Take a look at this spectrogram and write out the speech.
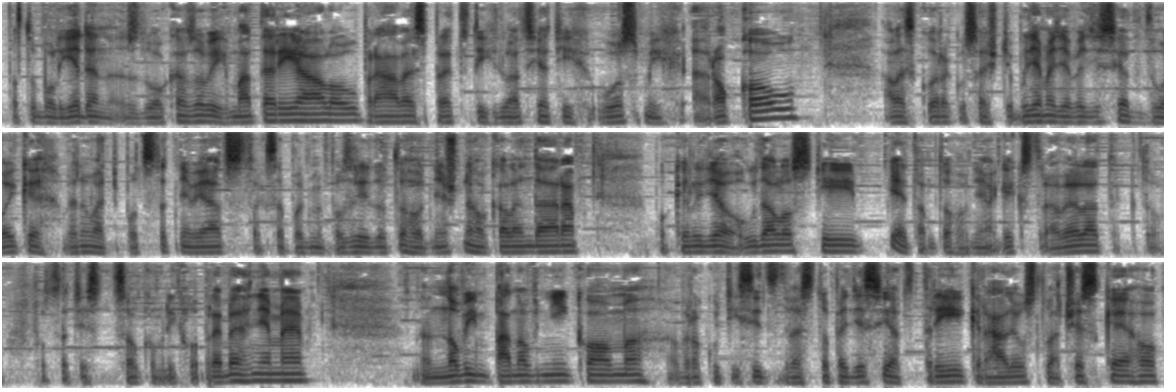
Toto bol jeden z dôkazových materiálov práve spred tých 28 rokov ale skôr ako sa ešte budeme 92 venovať podstatne viac, tak sa poďme pozrieť do toho dnešného kalendára. Pokiaľ ide o udalosti, je tam toho nejak extra veľa, tak to v podstate celkom rýchlo prebehneme. Novým panovníkom v roku 1253 kráľovstva Českého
